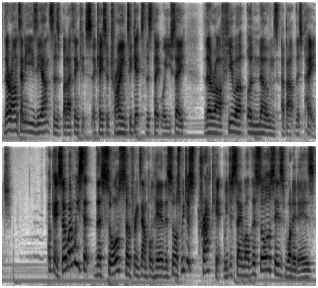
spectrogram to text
There aren't any easy answers, but I think it's a case of trying to get to the state where you say, there are fewer unknowns about this page. Okay, so when we set the source, so for example here, the source, we just track it. We just say, well, the source is what it is,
